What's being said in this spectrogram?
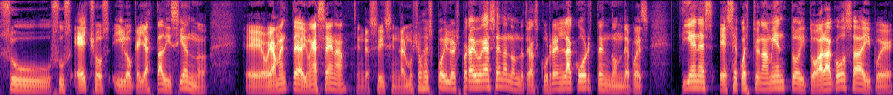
sus hechos y lo que ella está diciendo. Eh, obviamente hay una escena, sin decir, sin dar muchos spoilers, pero hay una escena en donde transcurre en la corte, en donde pues tienes ese cuestionamiento y toda la cosa, y pues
